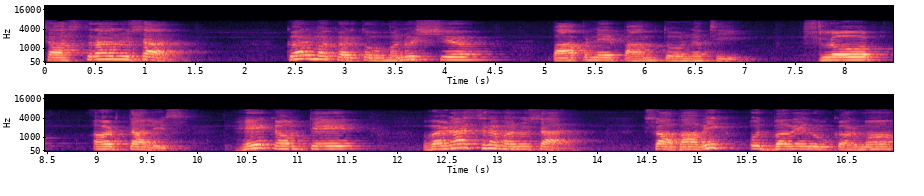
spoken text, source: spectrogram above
શાસ્ત્રાનુસાર કર્મ કરતો મનુષ્ય પાપને પામતો નથી. શ્લોક અડતાલીસ. હે કૌંતે, વર્ણાશ્રમ અનુસાર સ્વાભાવિક ઉદ્ભવેલું કર્મ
